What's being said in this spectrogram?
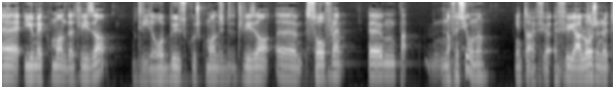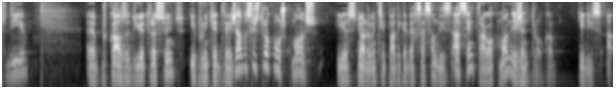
Uh, e o meu comando da televisão, devido ao abuso que os comandos de televisão uh, sofrem, um, pá, não funciona. Então eu fui à loja no outro dia uh, por causa de outro assunto e perguntei de vez: Ah, vocês trocam os comandos? E a senhora, muito simpática da recepção, disse: Ah, sim, traga o comando e a gente troca. E eu disse: Ah,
